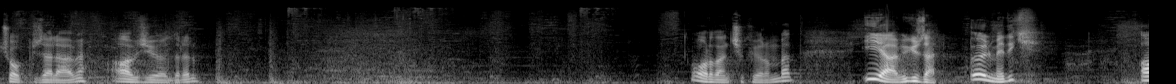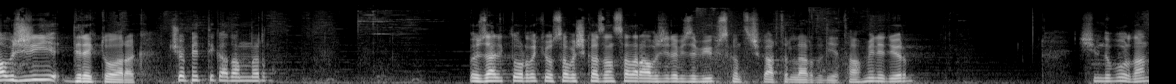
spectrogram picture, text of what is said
Çok güzel abi. Avcıyı öldürelim. Oradan çıkıyorum ben. İyi abi güzel. Ölmedik. Avcıyı direkt olarak çöp ettik adamların. Özellikle oradaki o savaşı kazansalar avcıyla bize büyük sıkıntı çıkartırlardı diye tahmin ediyorum. Şimdi buradan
